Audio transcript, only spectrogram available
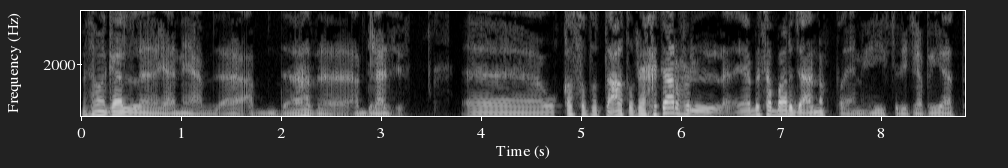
مثل ما قال يعني عبد عبد هذا عبد العزيز. آه وقصة التعاطف. يا أخي تعرف يعني بس برجع نقطة يعني هي في الإيجابيات.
